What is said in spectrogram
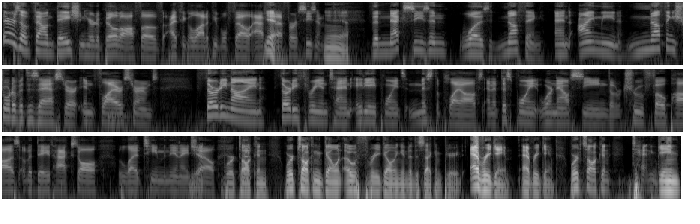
there's a foundation here to build off of. I think a lot of people fell after Yeah. that first season. Yeah, yeah. The next season was nothing, and I mean nothing short of a disaster in Flyers terms. 39, 33 and 10, 88 points, missed the playoffs, and at this point, we're now seeing the true faux pas of a Dave Hakstol led team in the NHL. Yeah, we're talking. We're talking going 0-3 going into the second period. Every game, every game. We're talking ten game,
